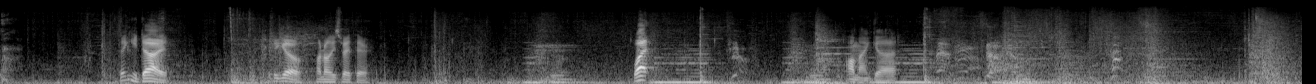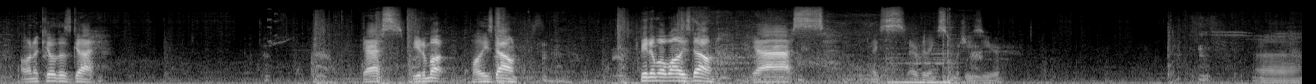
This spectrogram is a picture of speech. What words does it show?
I think he died. Where'd he go? Oh no, he's right there. What? Oh my god. I want to kill this guy. Yes, beat him up while he's down. Beat him up while he's down. Yes. Makes everything so much easier. Uh,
